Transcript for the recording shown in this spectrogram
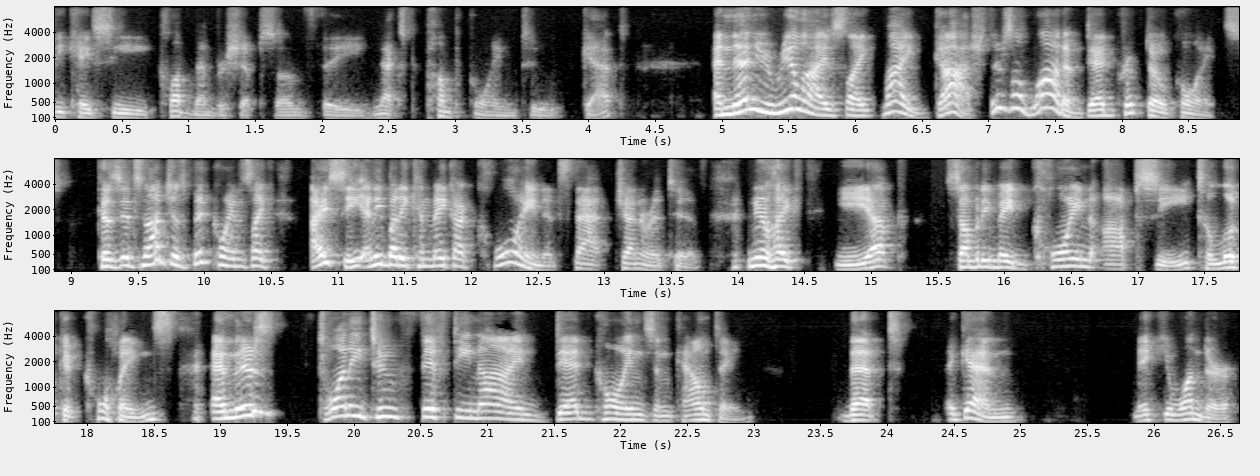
BKC club memberships of the next pump coin to get. And then you realize like, my gosh, there's a lot of dead crypto coins because it's not just Bitcoin. It's like, I see anybody can make a coin. It's that generative. And you're like, yep, somebody made Coinopsy to look at coins and there's 2259 dead coins and counting that, again, make you wonder,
